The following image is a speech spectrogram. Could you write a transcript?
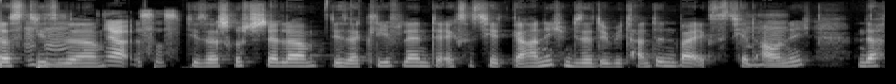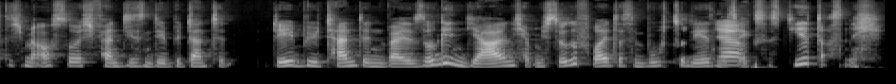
dass Mhm, diese ja, es. dieser Schriftsteller, dieser Cleveland, der existiert gar nicht und dieser Debütantinnenball existiert auch Mhm, nicht. Dann dachte ich mir auch so, ich fand diesen Debütante Debütantinnenball so genial und ich habe mich so gefreut, das im Buch zu lesen. Es ja. existiert das nicht.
